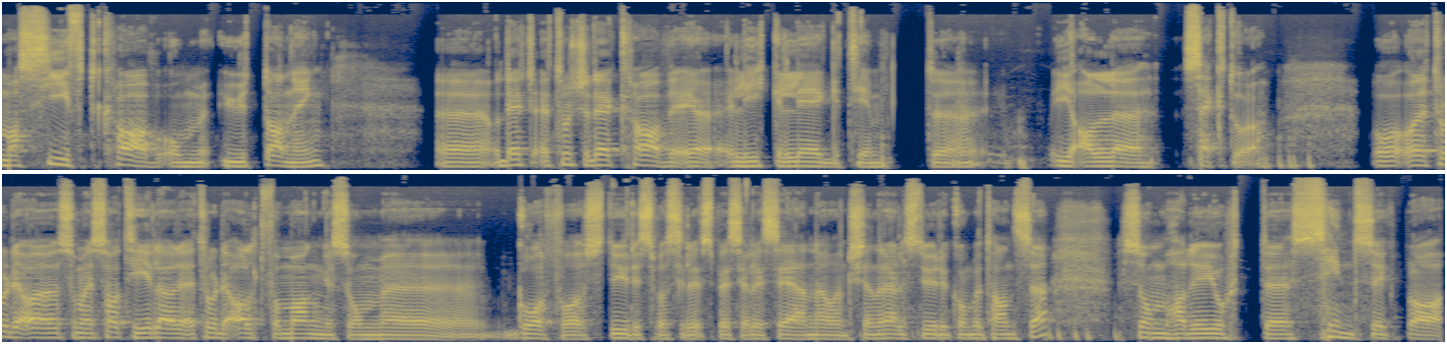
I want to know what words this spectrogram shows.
massivt krav om utdanning. Eh, og det, Jeg tror ikke det kravet er like legitimt eh, i alle sektorer. Og, og, jeg tror det, som jeg sa tidligere, jeg tror det er altfor mange som uh, går for studiespesialiserende og en generell studiekompetanse, som hadde gjort det sinnssykt bra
